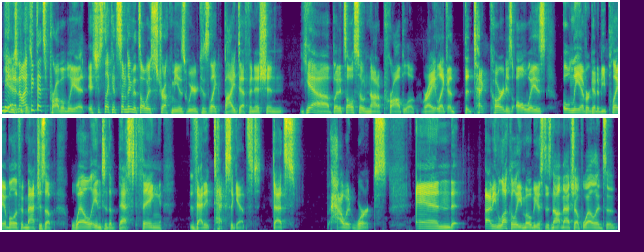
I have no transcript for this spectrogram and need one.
yeah, no, I think that's probably it. It's just like it's something that's always struck me as weird because, like, by definition, yeah, but it's also not a problem, right? Like, a, the tech card is always only ever going to be playable if it matches up well into the best thing that it techs against. That's how it works. And I mean, luckily, Mobius does not match up well into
